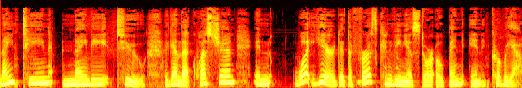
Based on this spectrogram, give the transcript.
1992. Again, that question in what year did the first convenience store open in Korea?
